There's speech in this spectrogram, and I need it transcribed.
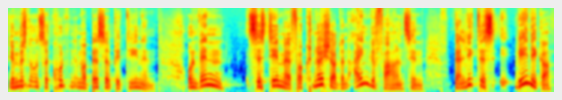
wir müssen unsere Kunden immer besser bedienen. Und wenn Systeme verknöchert und eingefahren sind, dann liegt es weniger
